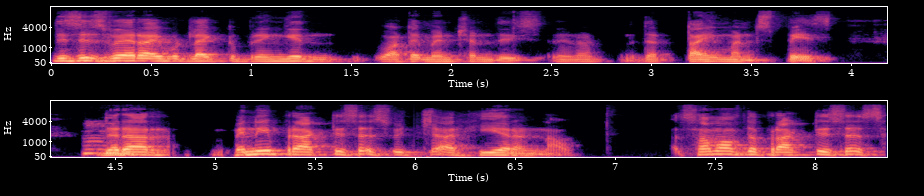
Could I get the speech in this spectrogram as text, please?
This is where I would like to bring in what I mentioned, this, you know, the time and space there hmm. are many practices which are here and now. Some of the practices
